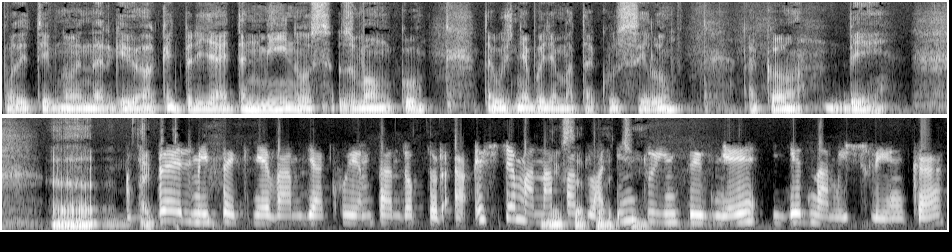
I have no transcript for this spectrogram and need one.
pozitívnu energiu a keď príde aj ten mínus zvonku, tak už nebude mať takú silu, ako by Uh, ak... Veľmi pekne vám ďakujem, pán doktor. A ešte ma napadla intuitívne jedna myšlienka,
